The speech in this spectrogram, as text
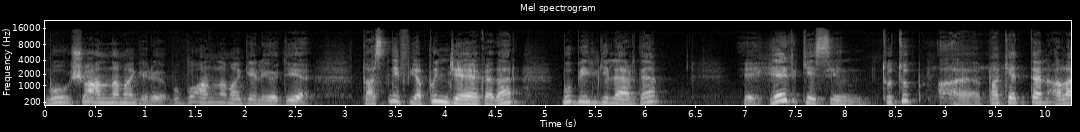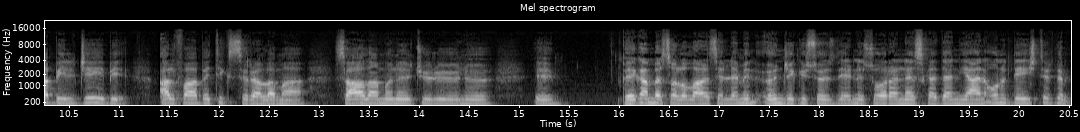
bu şu anlama geliyor, bu bu anlama geliyor diye tasnif yapıncaya kadar bu bilgilerde e, herkesin tutup e, paketten alabileceği bir alfabetik sıralama, sağlamını, çürüğünü, e, Peygamber sallallahu aleyhi ve sellemin önceki sözlerini sonra nesheden yani onu değiştirdim,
